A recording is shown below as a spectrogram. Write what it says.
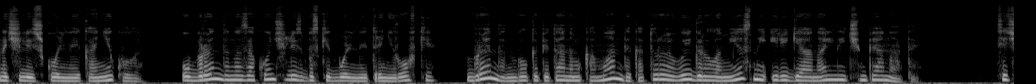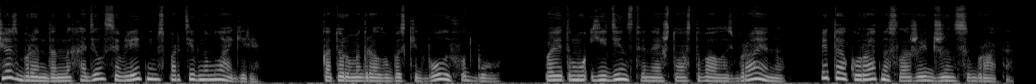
Начались школьные каникулы, у Брэндона закончились баскетбольные тренировки, Брэндон был капитаном команды, которая выиграла местные и региональные чемпионаты. Сейчас Брэндон находился в летнем спортивном лагере, в котором играл в баскетбол и футбол. Поэтому единственное, что оставалось Брайану, это аккуратно сложить джинсы брата,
